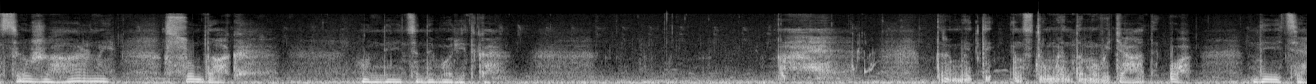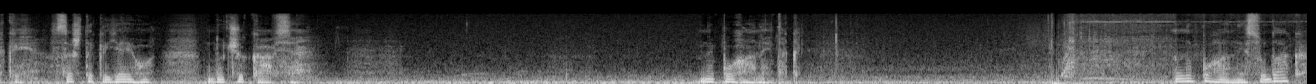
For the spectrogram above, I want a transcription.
Це вже гарний судак. Вон дивіться, де борідка. Треба йти інструментами витягати. О, дивіться який. Все ж таки я його дочекався. Непоганий так. Непоганий судак.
